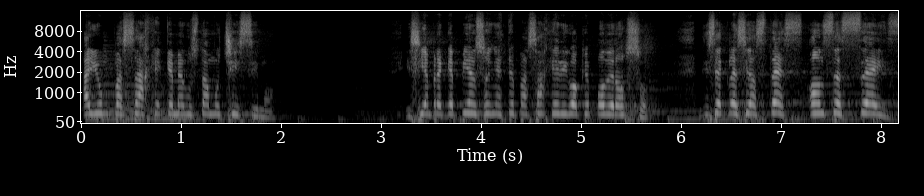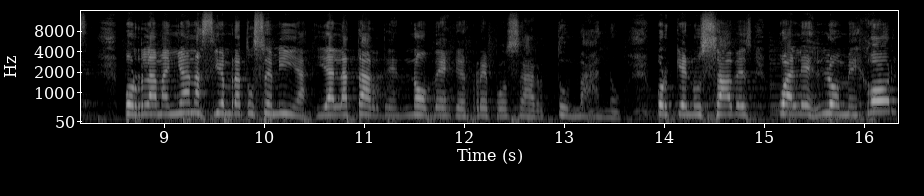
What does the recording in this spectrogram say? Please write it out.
Hay un pasaje que me gusta muchísimo. Y siempre que pienso en este pasaje digo que poderoso. Dice Eclesiastés 11:6, por la mañana siembra tu semilla y a la tarde no dejes reposar tu mano, porque no sabes cuál es lo mejor,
